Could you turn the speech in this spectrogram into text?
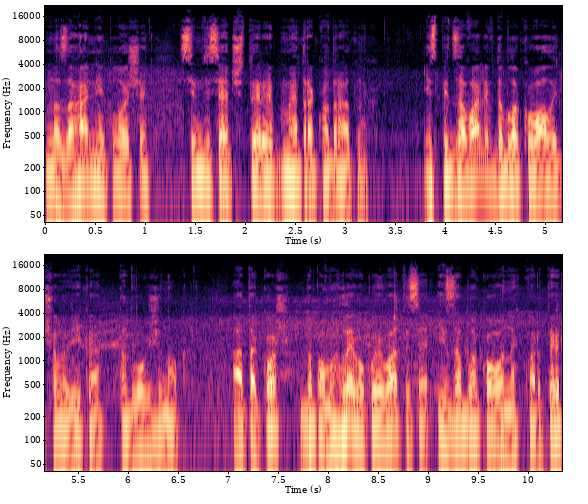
на загальній площі 74 метра квадратних. Із під завалів деблокували чоловіка та двох жінок, а також допомогли евакуюватися із заблокованих квартир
